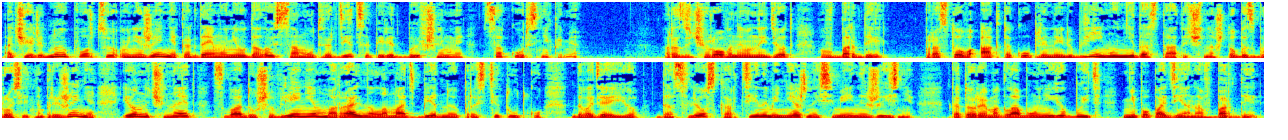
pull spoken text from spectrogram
очередную порцию унижения, когда ему не удалось самоутвердиться перед бывшими сокурсниками – Разочарованный он идет в бордель. Простого акта купленной любви ему недостаточно, чтобы сбросить напряжение, и он начинает с воодушевлением морально ломать бедную проститутку, доводя ее до слез картинами нежной семейной жизни, которая могла бы у нее быть, не попади она в бордель.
